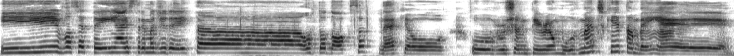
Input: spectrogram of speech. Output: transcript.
e você tem a extrema-direita ortodoxa, né? Que é o, o Russian Imperial Movement, que também é.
